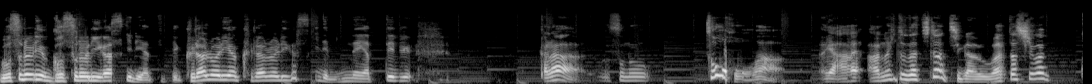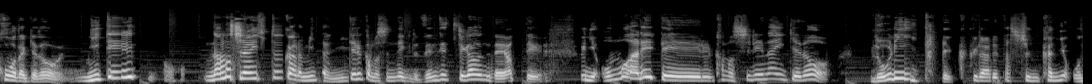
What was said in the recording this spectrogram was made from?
ゴスロリはゴスロリが好きでやってて、クラロリはクラロリが好きでみんなやってるから、その、双方は、いや、ああの人たちとは違う。私はこうだけど、似てる、何も知らん人から見たら似てるかもしれないけど、全然違うんだよっていうふうに思われてるかもしれないけど、ロリータでくくられた瞬間に同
